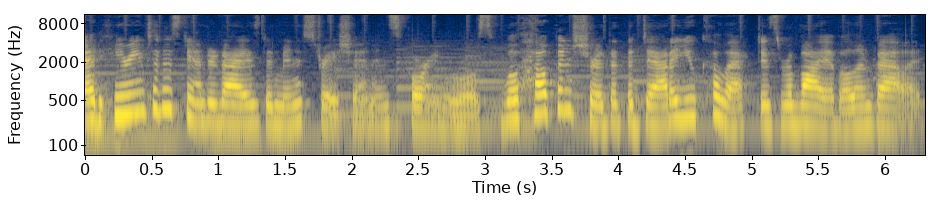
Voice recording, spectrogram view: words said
Adhering to the standardized administration and scoring rules will help ensure that the data you collect is reliable and valid.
